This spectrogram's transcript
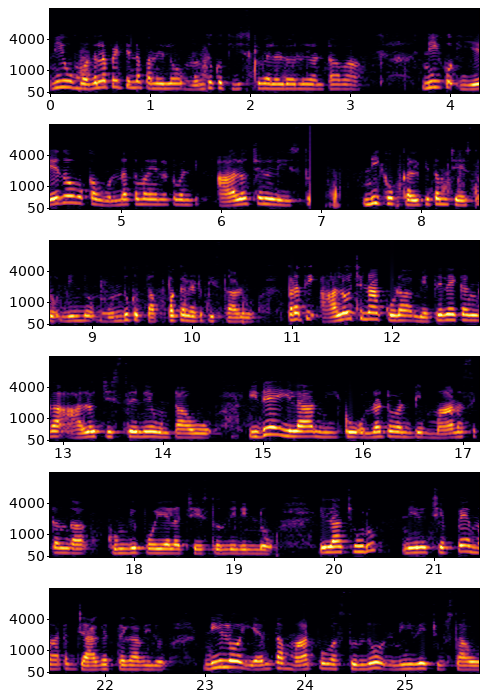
నీవు మొదలుపెట్టిన పనిలో ముందుకు తీసుకువెళ్ళడని అంటావా? నీకు ఏదో ఒక ఉన్నతమైనటువంటి ఆలోచనలు ఇస్తూ నీకు కల్పితం చేస్తూ నిన్ను ముందుకు తప్పక నడిపిస్తాడు. ప్రతి ఆలోచన కూడా వ్యతిరేకంగా ఆలోచిస్తేనే ఉంటావు. ఇదే ఇలా నీకు ఉన్నటువంటి మానసికంగా కుంగిపోయేలా చేస్తుంది నిన్ను. ఇలా చూడు నేను చెప్పే మాట జాగ్రత్తగా విను. నీలో ఎంత మార్పు వస్తుందో నీవే చూస్తావు.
